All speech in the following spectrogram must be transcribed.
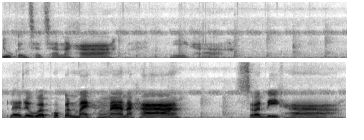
ดูกันชัดๆนะคะ นี่ค่ะ และเดี๋ยวไว้พบกันใหม่ข้างหน้านะคะ สวัสดีค่ะ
